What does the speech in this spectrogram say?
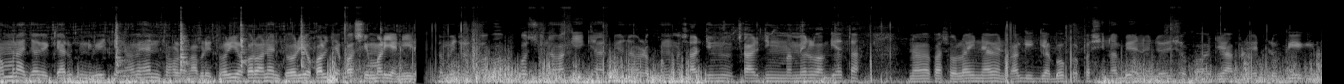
હમણાં જ આવી ક્યારેક છે હવે ને, થોડોક આપણે ધોરીઓ કરવાને ધોરીઓ કરી લઈએ પછી મળીએ નહીં તમે જો પશુ વાગી ગયા બેન આપણે ફોનમાં ચાર્જિંગ ચાર્જિંગમાં મેળવા ગયા હતા ને હવે પાછો લઈને આવે ને વાગી ગયા બપોર પછીના બેન જોઈ શકો હજી આપણે એટલું પી ગયું.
